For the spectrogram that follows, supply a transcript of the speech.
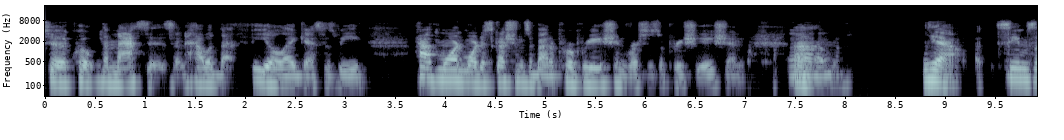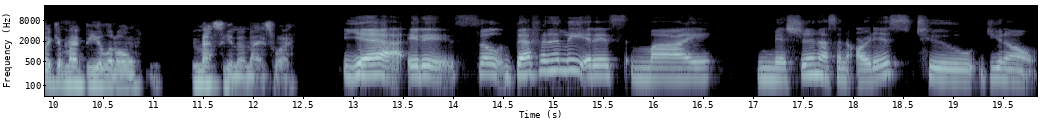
to quote the masses? And how would that feel, I guess, as we have more and more discussions about appropriation versus appreciation? Mm-hmm. Um, yeah, it seems like it might be a little messy in a nice way. Yeah, it is. So definitely it is my mission as an artist to you know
